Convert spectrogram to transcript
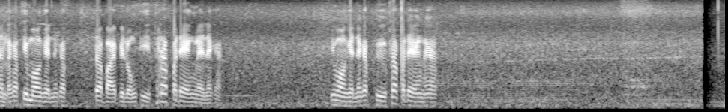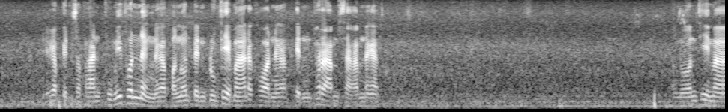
นั่นแหละครับที่มองเห็นนะครับ ระบายไปลงที่พระประแดงเลยนะครับ ที่มองเห็นนะครับคือพระประแดงนะครับนี่ก็เป็นสะพานภูมิพลหนึ่งนะครับฝั่งโน้นเป็นกรุงเทพมหานครนะครับ เป็นพระรามสามนะครับฝั่งโน้นที่มา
